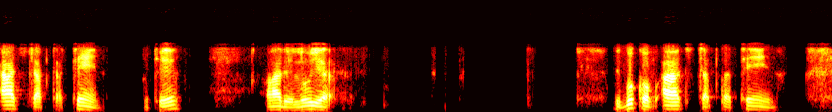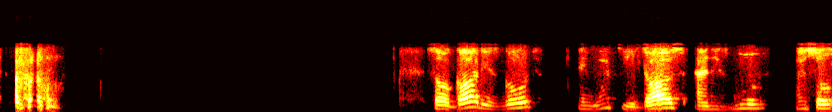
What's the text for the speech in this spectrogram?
Acts chapter 10. Okay? Hallelujah. The book of Acts chapter 10. so, God is good in what He does, and is good also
